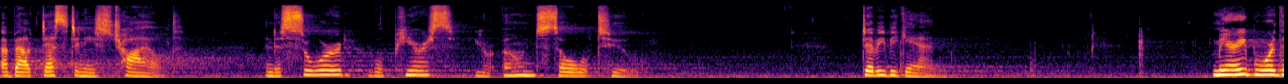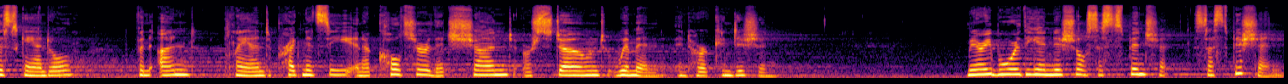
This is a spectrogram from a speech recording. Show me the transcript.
about destiny's child. And a sword will pierce your own soul too. Debie began. Mary bore the scandal of an unplanned pregnancy in a culture that shunned or stoned women in her condition. Mary bore the initial suspicion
